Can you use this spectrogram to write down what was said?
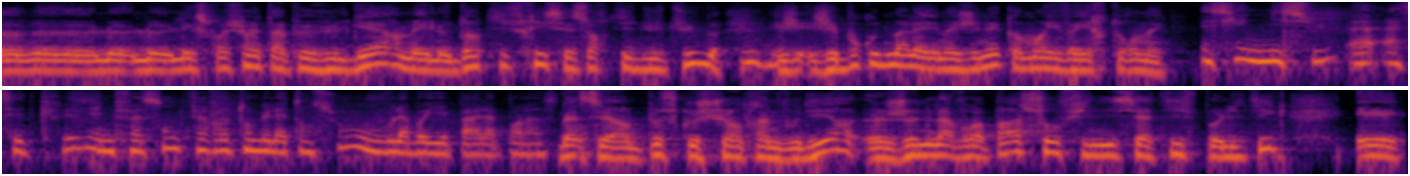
euh, l'expression est un peu vulgaire, mais le dentifrice est sorti du tube, mhm. et j'ai beaucoup de mal à imaginer comment il va y retourner. Est-ce qu'il y a une issue à, cette crise? Il y a une façon de faire retomber la tension, ou vous ne la voyez pas là pour l'instant? Ben, C'est un peu ce que je suis en train de vous dire. Euh, je ne la vois pas, sauf initiative politique, et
